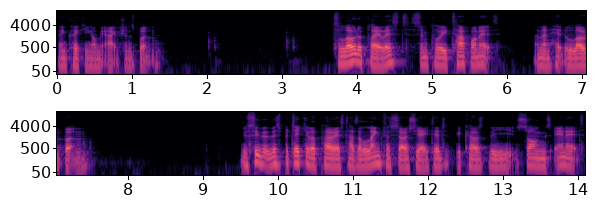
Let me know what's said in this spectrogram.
then clicking on the actions button. To load a playlist, simply tap on it and then hit the load button. You'll see that this particular playlist has a length associated because the songs in it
